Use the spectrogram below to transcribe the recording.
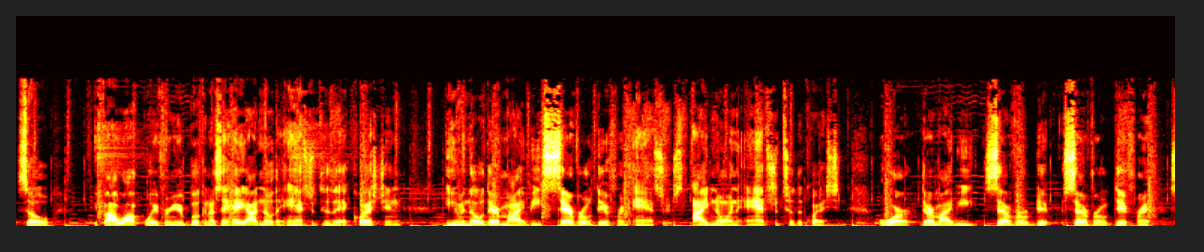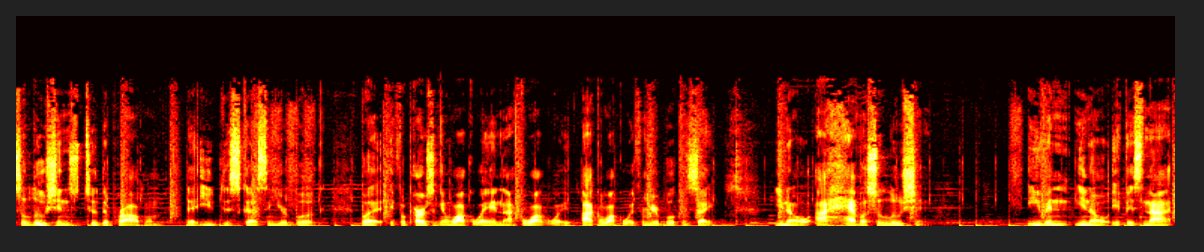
So, if I walk away from your book and I say, "Hey, I know the answer to that question," even though there might be several different answers i know an answer to the question. Or there might be several di- several different solutions to the problem that you discuss in your book. But if a person can walk away and i can walk away i can walk away from your book and say you know i have a solution even you know if it's not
